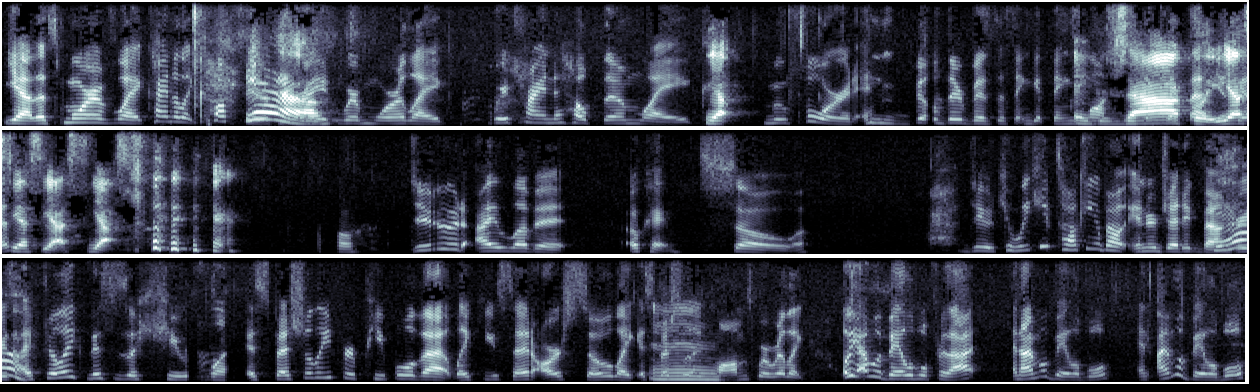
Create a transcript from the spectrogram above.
yeah that's more of like kind of like therapy, yeah. right? We're more like we're trying to help them like yep. move forward and build their business and get things exactly like yes, yes yes. yes yes oh, dude i love it. Okay so dude can we keep talking about energetic boundaries? Yeah. i feel like this is a huge one especially for people that like you said are so like especially mm. like moms where we're like oh yeah i'm available for that and i'm available and i'm available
